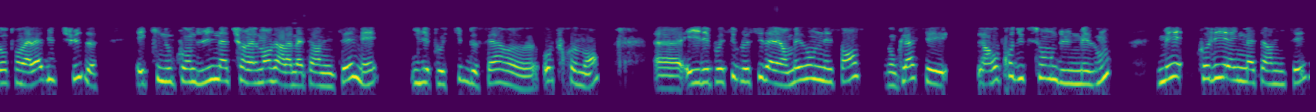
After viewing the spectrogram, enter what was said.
dont on a l'habitude et qui nous conduit naturellement vers la maternité, mais il est possible de faire autrement. et il est possible aussi d'aller en maison de naissance. Donc là, c'est la reproduction d'une maison, mais collée à une maternité.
